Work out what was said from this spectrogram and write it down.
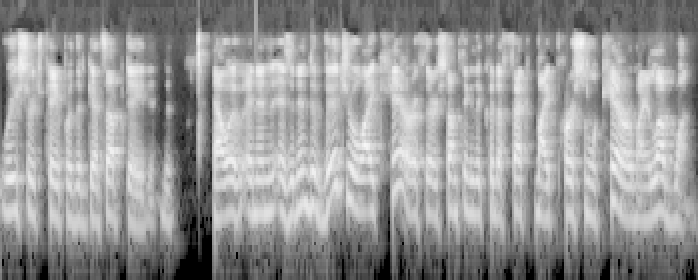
research paper that gets updated. Now, if, and in, as an individual, I care if there's something that could affect my personal care or my loved one.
